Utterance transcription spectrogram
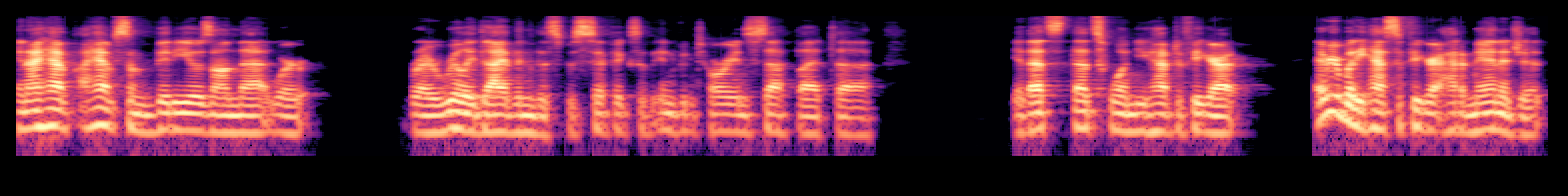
And I have I have some videos on that where where I really dive into the specifics of inventory and stuff. But uh, yeah, that's that's one you have to figure out. Everybody has to figure out how to manage it.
